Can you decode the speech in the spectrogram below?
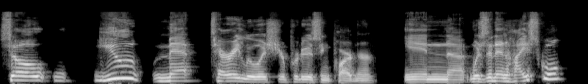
So you met Terry Lewis, your producing partner, in uh, was it in high school?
